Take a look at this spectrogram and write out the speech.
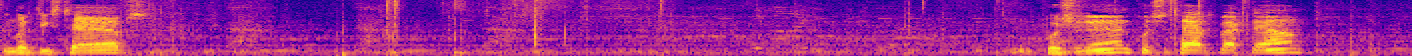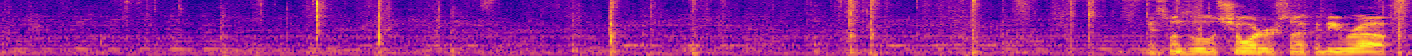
And lift these tabs. Push it in, push the tabs back down. This one's a little shorter so it could be rough.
